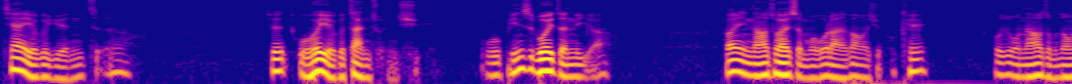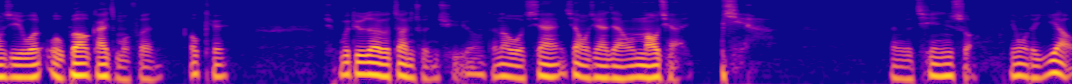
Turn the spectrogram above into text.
现在有个原则。就我会有个暂存区，我平时不会整理啦。反正你拿出来什么，我懒得放回去，OK。或者我拿到什么东西，我我不知道该怎么分，OK。全部丢在一个暂存区哦。等到我现在像我现在这样，我猫起来，啪，那个清爽。连我的药，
